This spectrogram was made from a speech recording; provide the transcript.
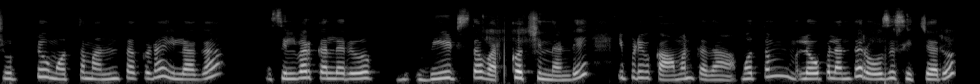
చుట్టూ మొత్తం అంతా కూడా ఇలాగా సిల్వర్ కలరు బీడ్స్తో వర్క్ వచ్చిందండి. ఇప్పుడు ఇవి కామన్ కదా. మొత్తం లోపలంతా రోజెస్ ఇచ్చారు.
